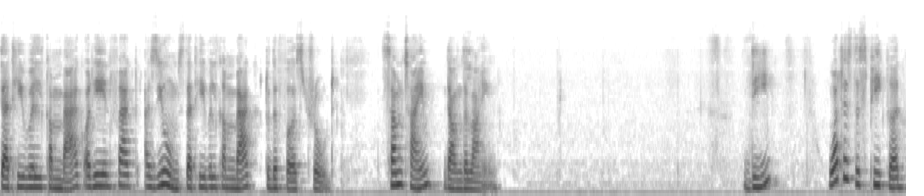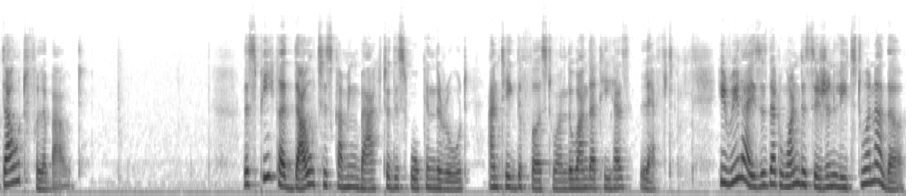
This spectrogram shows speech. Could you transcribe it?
that he will come back, or he in fact assumes that he will come back to the first road sometime down the line. D. What is the speaker doubtful about? The speaker doubts his coming back to this walk in the road and take the first one, the one that he has left. He realizes that one decision leads to another,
